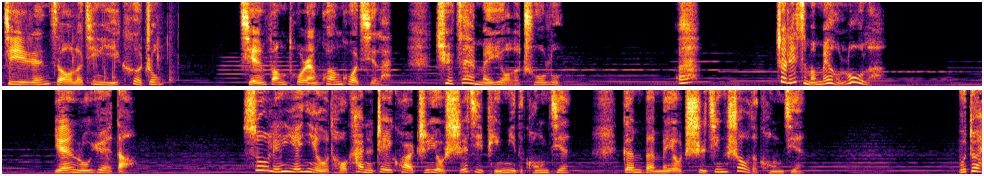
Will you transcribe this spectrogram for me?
几人走了近一刻钟，前方突然宽阔起来，却再没有了出路。哎，这里怎么没有路了？颜如月道。苏玲也扭头看着这块只有十几平米的空间。根本没有赤金兽的空间。不对，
